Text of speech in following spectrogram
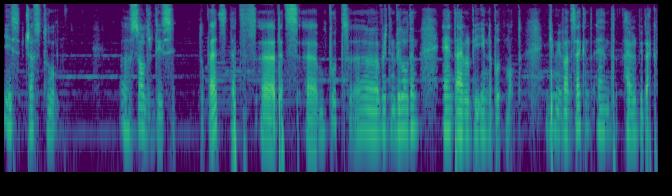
Is just to uh, solder these two pads. That's uh, that's uh, boot uh, written below them. And I will be in the boot mode. Give me one second and I will be back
